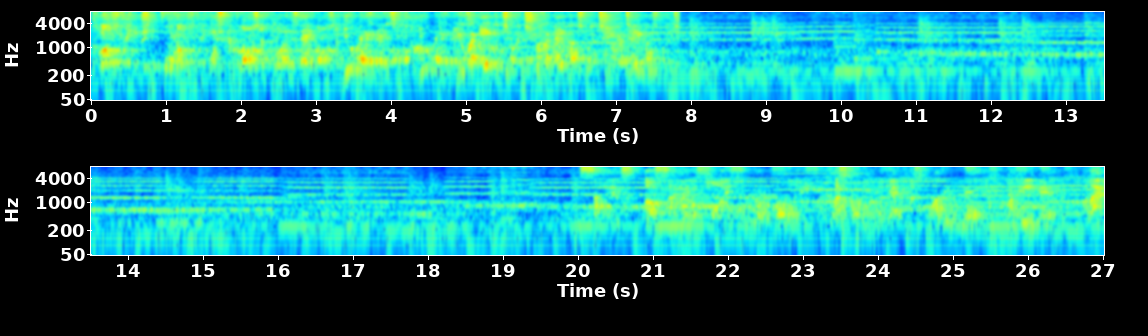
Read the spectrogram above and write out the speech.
closing the deal. That's the most important thing. You made it. You made. You were able to achieve. You were able to achieve. Size of your opponent, your opponent, customer, okay? Are they male? Are female? black,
